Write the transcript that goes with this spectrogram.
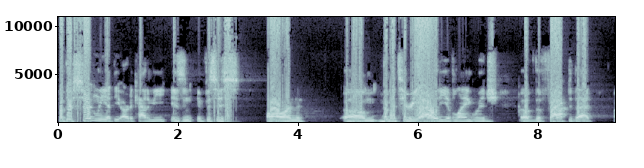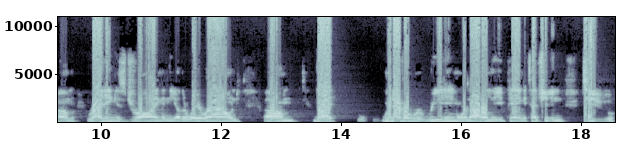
but there certainly at the Art Academy is an emphasis on um, the materiality of language, of the fact that um, writing is drawing and the other way around, um, that whenever we're reading, we're not only paying attention to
